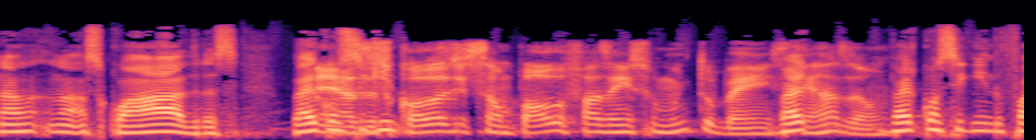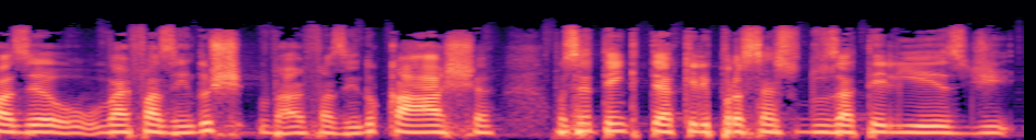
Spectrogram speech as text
na, nas quadras, vai é, as escolas de São Paulo fazem isso muito bem, vai, tem razão. Vai conseguindo fazer, vai fazendo, vai fazendo caixa, você tem que ter aquele processo dos ateliês de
